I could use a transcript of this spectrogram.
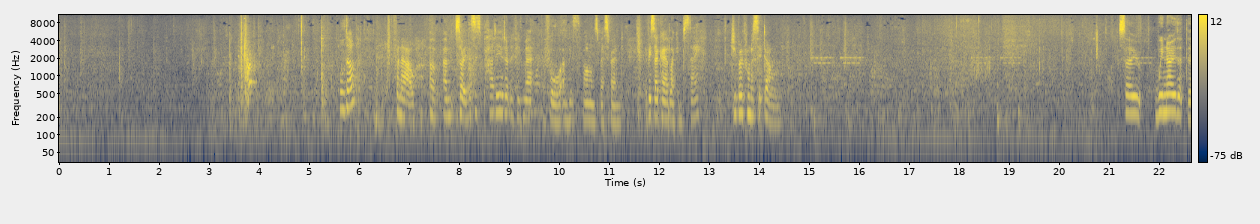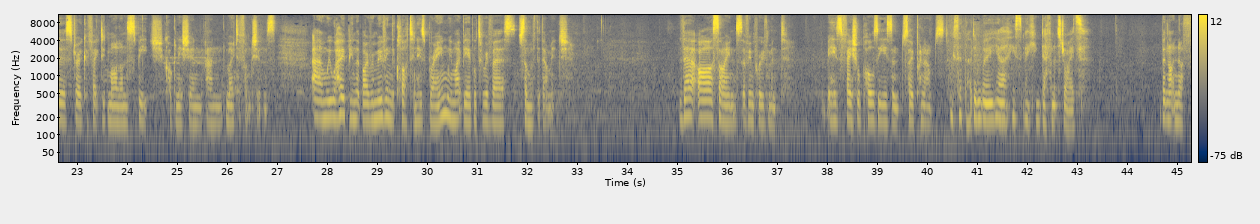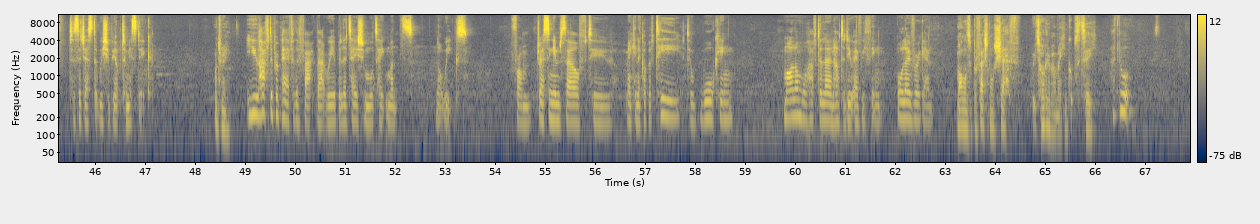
All done? For now. Oh, um, sorry, this is Paddy. I don't know if you've met before. I'm his Marlon's best friend. If it's okay, I'd like him to stay. Do you both want to sit down? So, we know that the stroke affected Marlon's speech, cognition, and motor functions. And we were hoping that by removing the clot in his brain, we might be able to reverse some of the damage. There are signs of improvement. His facial palsy isn't so pronounced, We said that, didn't we? Yeah, he's making definite strides. but not enough to suggest that we should be optimistic. What do you mean? You have to prepare for the fact that rehabilitation will take months, not weeks. From dressing himself to making a cup of tea to walking. Marlon will have to learn how to do everything all over again. Marlon's a professional chef. What are you talking about making cups of tea? I thought.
